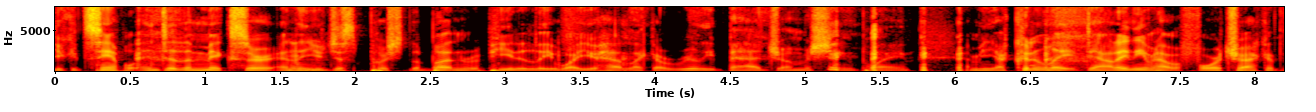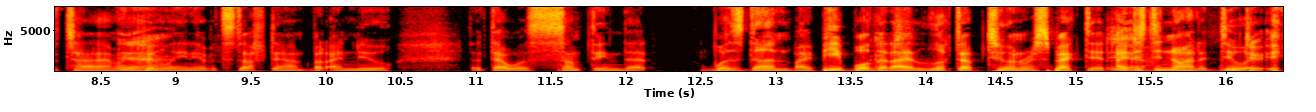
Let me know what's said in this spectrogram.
You could sample into the mixer and then you mm-hmm. just push the button repeatedly while you had like a really bad drum machine playing. I mean, I couldn't lay it down. I didn't even have a four track at the time. I yeah. couldn't lay any of its stuff down, but I knew that that was something that was done by people that I looked up to and respected. I just didn't know how to do it.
